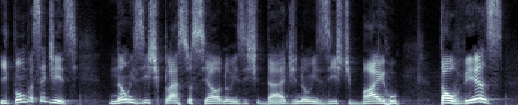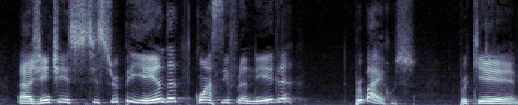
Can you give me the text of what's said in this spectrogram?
E como você disse, não existe classe social, não existe idade, não existe bairro. Talvez a gente se surpreenda com a cifra negra por bairros. Porque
